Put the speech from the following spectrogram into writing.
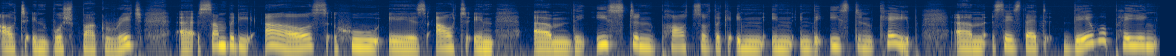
out in Bushbuckridge. Uh, somebody else who is out in um, the eastern parts of the in in in the Eastern Cape um, says that they were paying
